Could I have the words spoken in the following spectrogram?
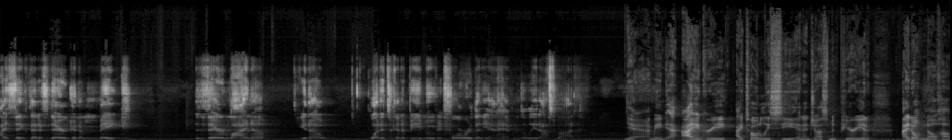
I think that if they're going to make their lineup, you know, what it's going to be moving forward, then yeah, have him in the leadoff spot. Yeah, I mean, I- agree. I totally see an adjustment period. I don't know how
